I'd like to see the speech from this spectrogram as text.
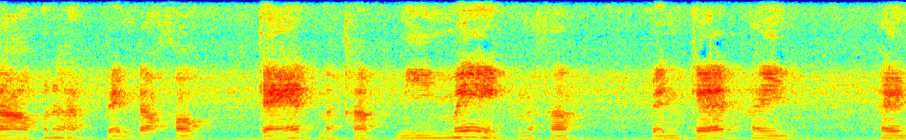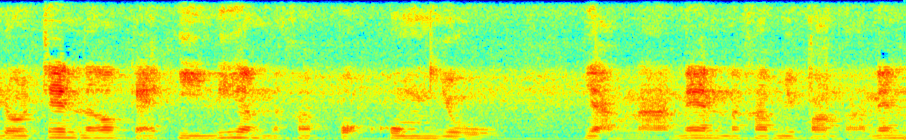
ดาวพฤหัสเป็นดาวเคราะห์แก๊สนะครับ มีเมฆนะครับ เป็นแก๊สไฮไฮโดรเจน แล้วก็แก๊สฮีเลียมนะครับ ปกคลุมอยู่อย่างหนาแน่นนะครับ มีความหนาแน่น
